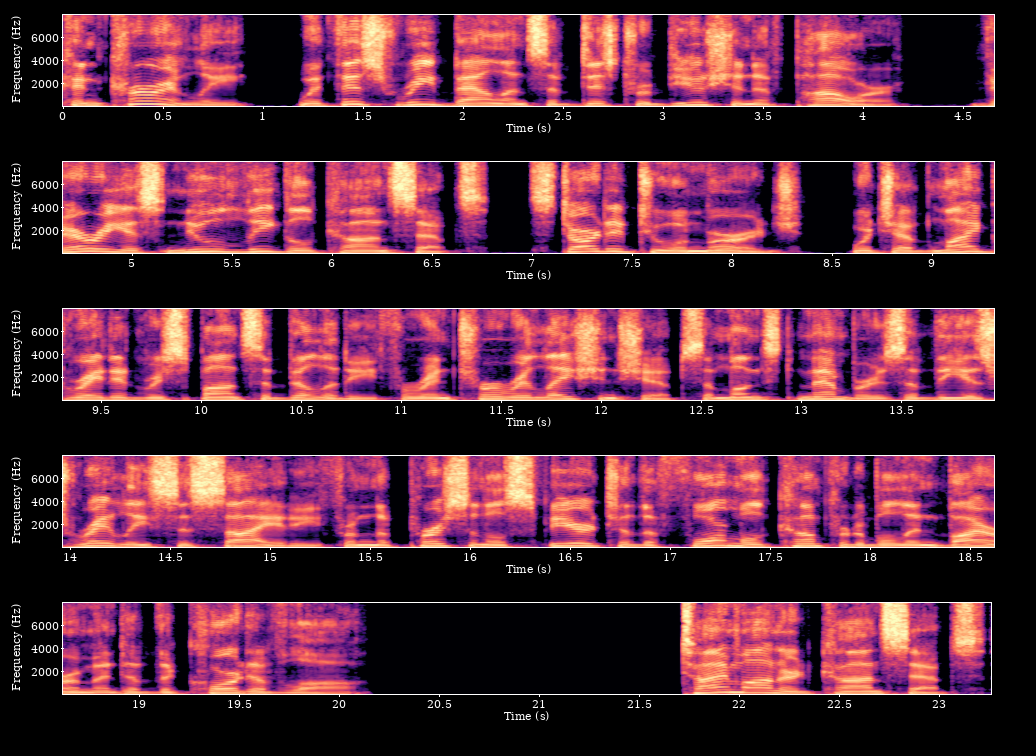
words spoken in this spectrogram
Concurrently, with this rebalance of distribution of power, various new legal concepts started to emerge which have migrated responsibility for interrelationships amongst members of the Israeli society from the personal sphere to the formal comfortable environment of the court of law. Time-honored concepts,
